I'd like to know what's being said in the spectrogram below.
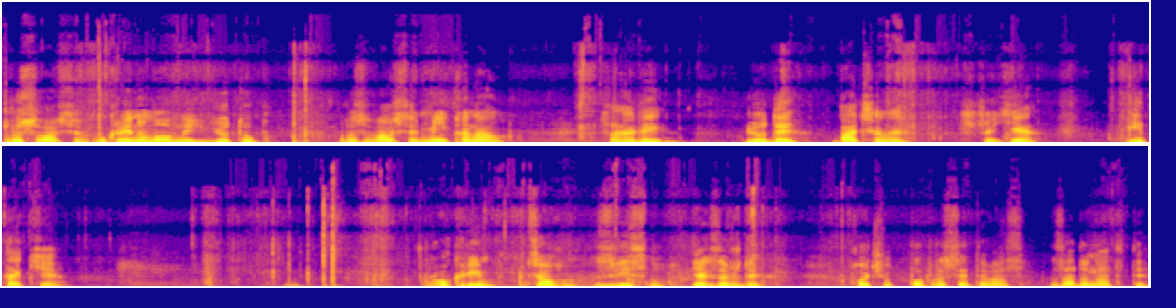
просувався україномовний YouTube, розвивався мій канал. Взагалі люди бачили, що є і таке. Окрім цього, звісно, як завжди, хочу попросити вас задонатити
